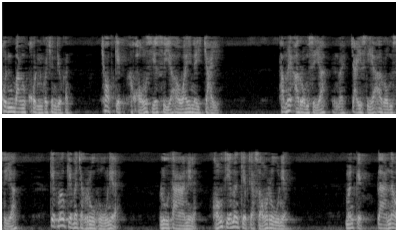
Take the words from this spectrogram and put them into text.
คนบางคนก็เช่นเดียวกัน ชอบเก็บของเสียๆเอาไว้ในใจทำให้อารมณ์เสียเห็นไหมใจเสียอารมณ์เสีย เก็บมันเก็บมาจากรูหูนี่แหละ รูตานี่แหละ ของเสียมันเก็บจากสองรูเนี่ย มันเก็บปลาเน่า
